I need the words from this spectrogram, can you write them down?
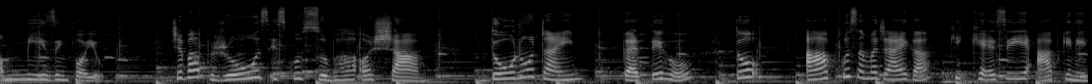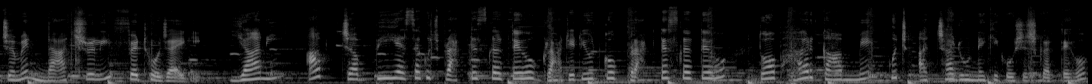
amazing for you. जब आप रोज इसको सुबह और शाम दोनों टाइम करते हो तो आपको समझ आएगा कि कैसे ये आपके नेचर में नेचुरली फिट हो जाएगी यानी आप जब भी ऐसा कुछ प्रैक्टिस करते हो ग्रैटिट्यूड को प्रैक्टिस करते हो तो आप हर काम में कुछ अच्छा ढूँढने की कोशिश करते हो,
